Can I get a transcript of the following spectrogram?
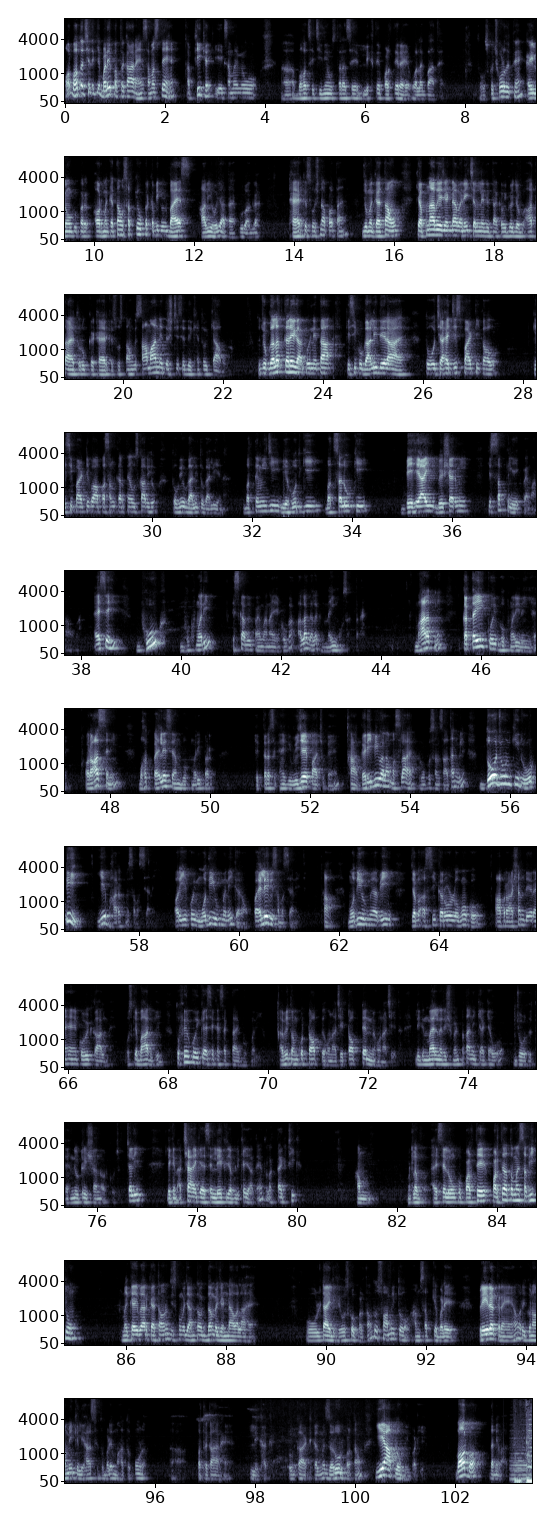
और बहुत अच्छे, देखिए, बड़े पत्रकार हैं, समझते हैं। अब ठीक है एक समय में वो बहुत सी चीज़ें उस तरह से लिखते, पढ़ते रहे, वो अलग बात है। तो उसको छोड़ देते हैं। कई लोगों के ऊपर और मैं कहता हूँ, सबके ऊपर कभी कभी बायस हावी हो जाता है पूर्वाग्रह। ठहर के सोचना पड़ता है। जो मैं कहता हूँ कि अपना भी एजेंडा मैं नहीं चलने देता कभी कोई जब आता है तो रुक के ठहर के सोचता हूँ कि सामान्य दृष्टि से देखें तो क्या होगा? तो जो गलत करेगा, कोई नेता किसी को गाली दे रहा है तो वो चाहे जिस पार्टी का हो, किसी पार्टी को आप पसंद करते हैं, उसका भी हो तो भी वो गाली तो गाली है ना। बदतमीजी, बेहूदगी, बदसलूकी, बेहयाई, बेशर्मी, ये सब के लिए एक पैमाना ऐसे ही भूख, भूखमरी, इसका भी पैमाना एक होगा अलग अलग नहीं हो सकता है। भारत में कतई कोई भूखमरी नहीं है और आज से नहीं, बहुत पहले से हम भूखमरी पर एक तरह से कहें कि विजय पा चुके हैं। हाँ गरीबी वाला मसला है, लोगों को संसाधन मिले। दो जून की रोटी, ये भारत में समस्या नहीं और ये कोई मोदी युग में नहीं कह रहा हूँ, पहले भी समस्या नहीं थी। हाँ मोदी युग में अभी जब 80 करोड़ लोगों को आप राशन दे रहे हैं कोविड काल में उसके बाद भी तो फिर कोई कैसे कह सकता है भूखमरी? अभी तो हमको टॉप पे होना चाहिए, टॉप टेन में होना चाहिए था, लेकिन मेल नरिशमेंट पता नहीं क्या क्या वो जोड़ देते हैं न्यूट्रिशन और कुछ। चलिए, लेकिन अच्छा है कि ऐसे लेख जब लिखे जाते हैं तो लगता है कि ठीक है। हम मतलब ऐसे लोगों को पढ़ते पढ़ते तो मैं सभी क्यों मैं कई बार कहता हूँ जिसको मैं जानता हूँ, एकदम एजेंडा वाला है, वो उल्टा ही लिखे, उसको पढ़ता हूँ तो स्वामी तो हम सबके बड़े प्रेरक रहे हैं और इकोनॉमी के लिहाज से तो बड़े महत्वपूर्ण पत्रकार हैं, लेखक हैं, उनका आर्टिकल मैं ज़रूर पढ़ता हूँ। ये आप लोग भी पढ़िए। बहुत बहुत धन्यवाद।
